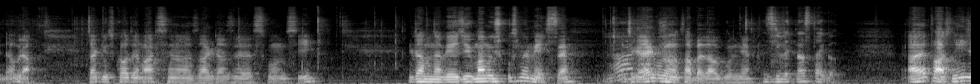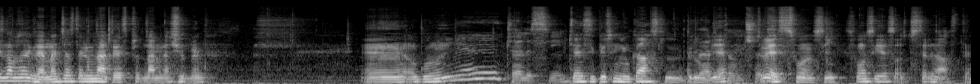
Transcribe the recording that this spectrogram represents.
Dobra. Takim składem Arsenal zagra ze Swansea. Gram na wiedzie, mamy już ósme miejsce. No, Czekaj, jak wygląda tabela ogólnie? Z 19. Ale patrz, nie idzie nam za grę. Manchester United jest przed nami na siódmym. Yy, ogólnie Chelsea. Chelsea pierwsze, Newcastle drugie. Tu jest Swansea. Swansea jest od 14.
